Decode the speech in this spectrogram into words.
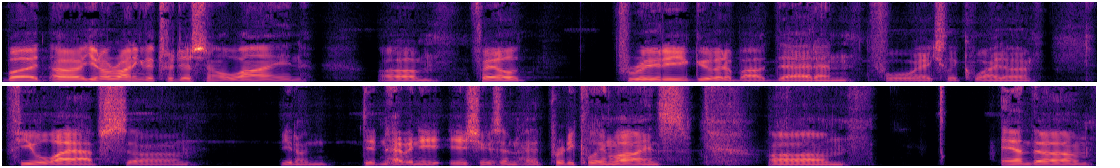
but uh, you know, running the traditional line um, pretty good about that, and for actually quite a few laps, um, you know, didn't have any issues and had pretty clean lines. Um, and um,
